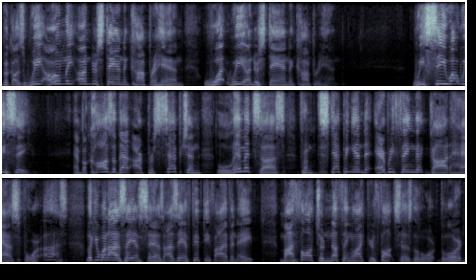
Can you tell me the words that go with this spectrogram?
because we only understand and comprehend what we understand and comprehend. We see what we see. And because of that, our perception limits us from stepping into everything that God has for us. Look at what Isaiah says Isaiah 55 and 8. My thoughts are nothing like your thoughts, says the Lord, the Lord,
